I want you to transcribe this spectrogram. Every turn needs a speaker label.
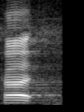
Speaker 1: Cut.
